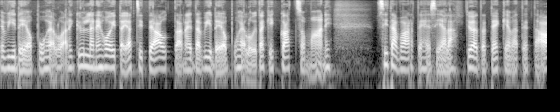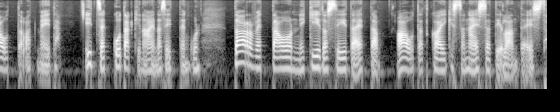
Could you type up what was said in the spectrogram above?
ja videopuhelua, niin kyllä ne hoitajat sitten auttaa näitä videopuheluitakin katsomaan, niin sitä varten he siellä työtä tekevät, että auttavat meitä itse kutakin aina sitten, kun tarvetta on, niin kiitos siitä, että autat kaikissa näissä tilanteissa.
